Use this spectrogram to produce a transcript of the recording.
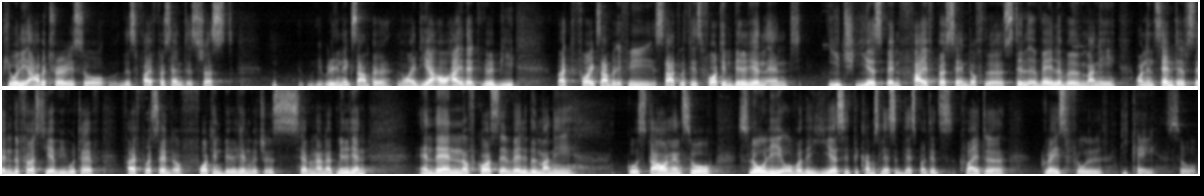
purely arbitrary. So this 5% is just really an example, no idea how high that will be. But for example, if we start with this 14 billion and each year spend 5% of the still available money on incentives, then the first year we would have 5% of 14 billion, which is 700 million. And then, of course, the available money goes down. And so slowly over the years it becomes less and less, but it's quite a graceful decay. So,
